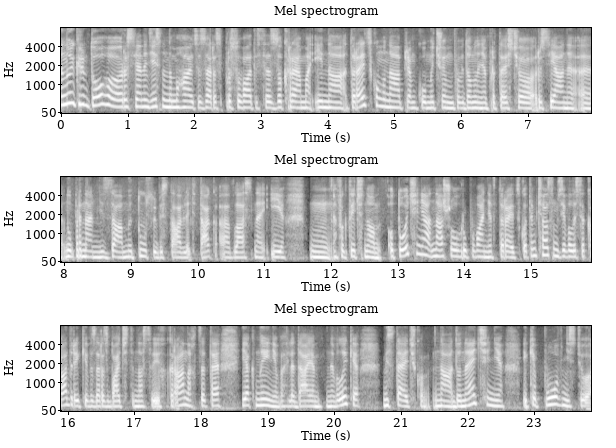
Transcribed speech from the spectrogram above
Ну і крім того, росіяни дійсно намагаються зараз просуватися, зокрема і на турецькому напрямку. Ми чуємо повідомлення про те, що росіяни, е, ну принаймні за мету собі ставлять так, е, власне, і м, фактично оточення нашого групування в Турецьку. Тим часом з'явилися кадри, які ви зараз бачите на своїх екранах. Це те, як нині виглядає невелике містечко на Донеччині, яке повністю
